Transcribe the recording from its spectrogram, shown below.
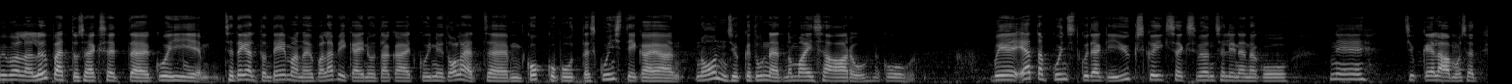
võib-olla lõpetuseks, et äh, kui see tegelikult on teemana juba läbi käinud, aga et kui nüüd oled ähm, kokkupuutes kunstiga ja no on niisugune tunne, et no ma ei saa aru nagu või jätab kunst kuidagi ükskõikseks või on selline nagu nee, sihuke elamus, et,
